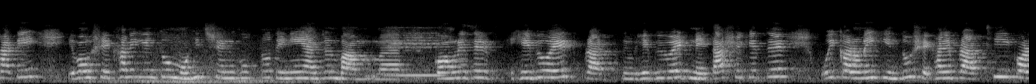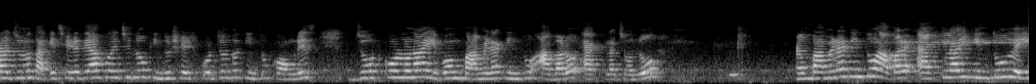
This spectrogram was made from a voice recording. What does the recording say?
ঘাঁটি এবং সেখানে কিন্তু মোহিত সেনগুপ্ত, তিনি একজন বাম কংগ্রেসের হেভিওয়েট হেভিওয়েট নেতা, সেক্ষেত্রে ওই কারণেই কিন্তু সেখানে প্রার্থী করার জন্য তাকে ছেড়ে দেওয়া হয়েছিল। কিন্তু শেষ পর্যন্ত কিন্তু কংগ্রেস জোট করল না এবং বামেরা কিন্তু আবারও একলা চলো। এবং বামেরা কিন্তু আবার একলাই কিন্তু এই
